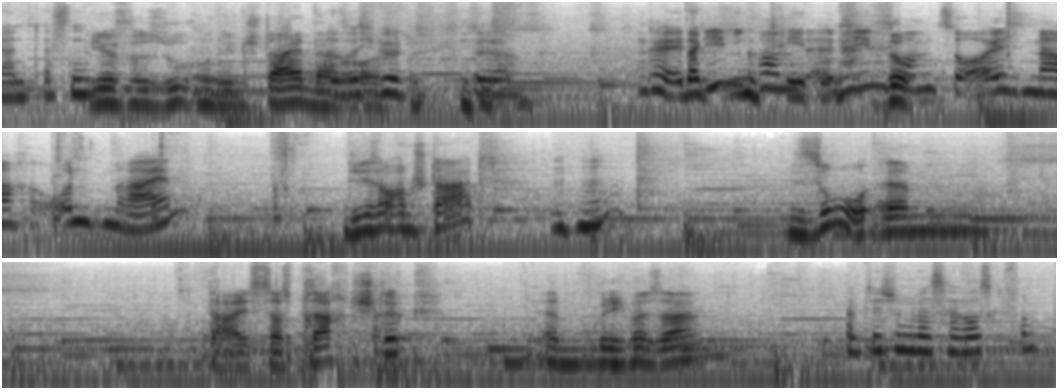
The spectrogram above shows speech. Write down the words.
Währenddessen. Wir versuchen den Stein da Also ich würde. Äh, Okay, Dean, kommt, äh, Dean So. kommt zu euch nach unten rein. Die ist auch am Start. So, ähm. Da ist das Prachtstück, ähm, würde ich mal sagen. Habt ihr schon was herausgefunden?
